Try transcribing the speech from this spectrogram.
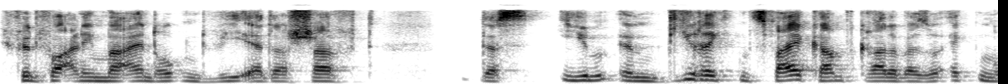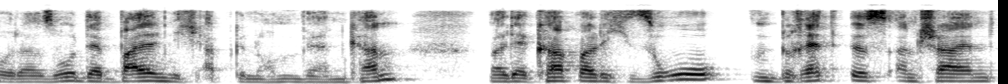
Ich finde vor allen Dingen beeindruckend, wie er das schafft, dass ihm im direkten Zweikampf, gerade bei so Ecken oder so, der Ball nicht abgenommen werden kann, weil der körperlich so ein Brett ist anscheinend,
